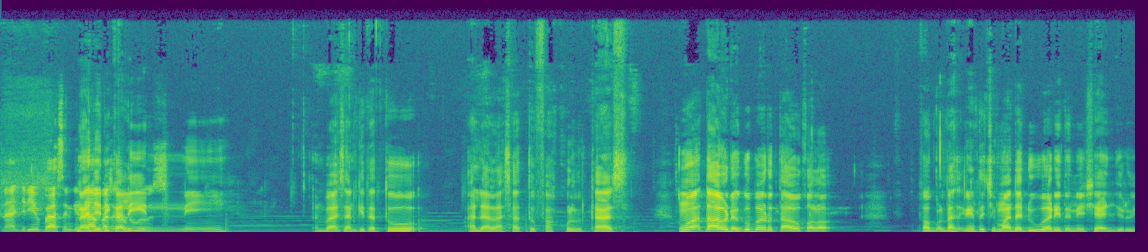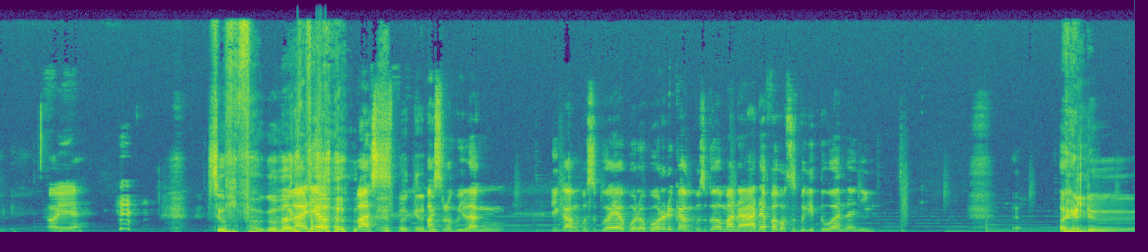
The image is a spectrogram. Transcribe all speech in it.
Nah, jadi bahasan kita Nah, apa jadi kali Bos? ini pembahasan kita tuh adalah satu fakultas. Nggak tahu dah, gue baru tahu kalau fakultas ini tuh cuma ada dua di Indonesia anjir. Oh iya. Sumpah, gue baru Makanya tahu. pas pas di- lu bilang di kampus gua ya boro-boro di kampus gua mana ada fakultas begituan anjing. Waduh.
